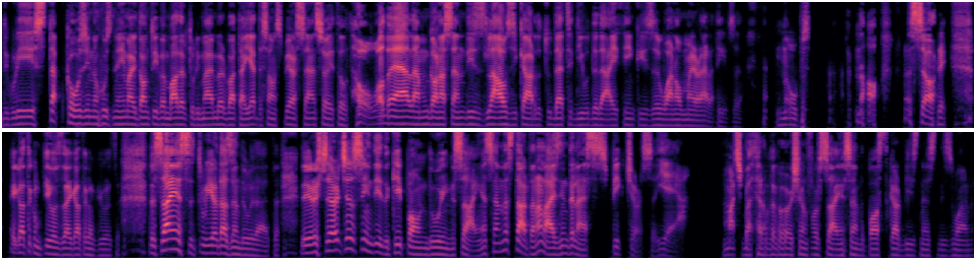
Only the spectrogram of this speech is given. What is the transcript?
degree step cousin whose name I don't even bother to remember, but I had some spare sense, so I thought, oh, what the hell, I'm gonna send this lousy card to that dude that I think is one of my relatives. nope. No, sorry. I got confused. I got confused. The science trio doesn't do that. The researchers indeed keep on doing science and start analyzing the last pictures. Yeah. Much better of a version for science and the postcard business, this one.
